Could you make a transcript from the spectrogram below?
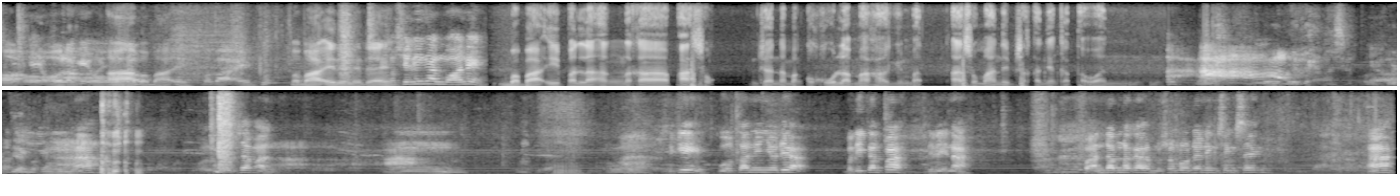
Oo, oh, oh, lagi. Oh, daw. babae. Babae. Babae din eh. So, silingan mo, ano eh? Babae pala ang nakapasok dyan na mangkukulam mga kagimat. Ah, sumanib sa kanyang katawan. Hmm. Hmm. Oh. Sige, buutan ninyo diya. Balikan pa, dili na. Paandam na ka, musulod na ning sing-sing. Ha?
